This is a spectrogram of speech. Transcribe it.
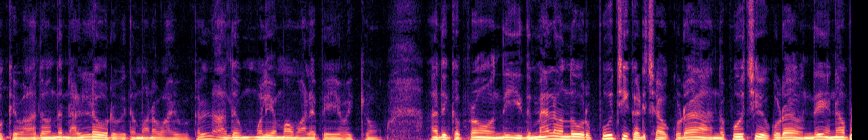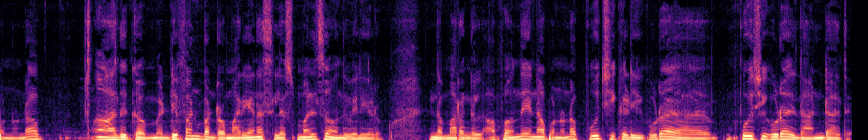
ஓகேவா அது வந்து நல்ல ஒரு விதமான வாயுக்கள். அது மூலியமாக மழை பெய்ய வைக்கும். அதுக்கப்புறம் வந்து இது மேலே வந்து ஒரு பூச்சி கடிச்சா கூட அந்த பூச்சியை கூட வந்து என்ன பண்ணுன்னா அதுக்கு டிஃபெண்ட் பண்ணுற மாதிரியான சில ஸ்மெல்ஸை வந்து வெளியிடும் இந்த மரங்கள். அப்போ வந்து என்ன பண்ணுன்னா பூச்சிக்கடி கூட பூச்சி கூட இது அண்டாது.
